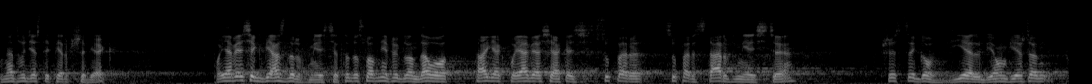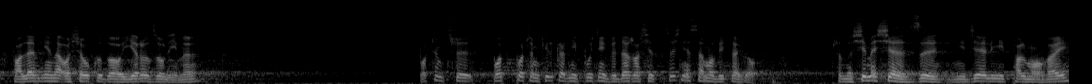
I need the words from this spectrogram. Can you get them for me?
na XXI wiek. Pojawia się gwiazdor w mieście. To dosłownie wyglądało tak, jak pojawia się jakaś super, superstar w mieście. Wszyscy go wielbią, wjeżdża chwalewnie na osiołku do Jerozolimy. Po czym, czy, po, po czym kilka dni później wydarza się coś niesamowitego. Przenosimy się z niedzieli palmowej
